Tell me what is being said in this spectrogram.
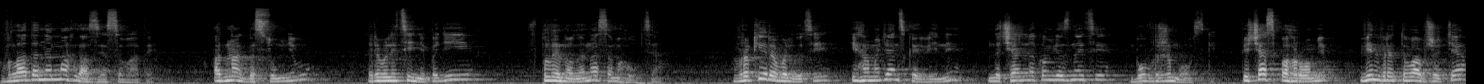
влада не могла з'ясувати. Однак, без сумніву, революційні події вплинули на самогубця. В роки революції і громадянської війни начальником в'язниці був Ржимовський. Під час погромів він врятував життя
